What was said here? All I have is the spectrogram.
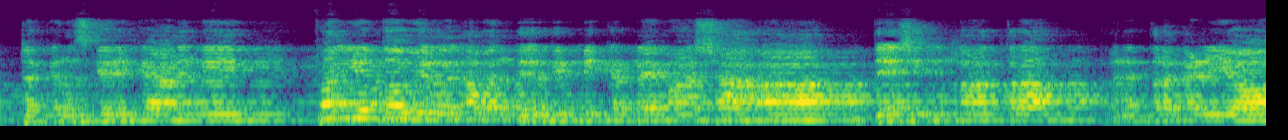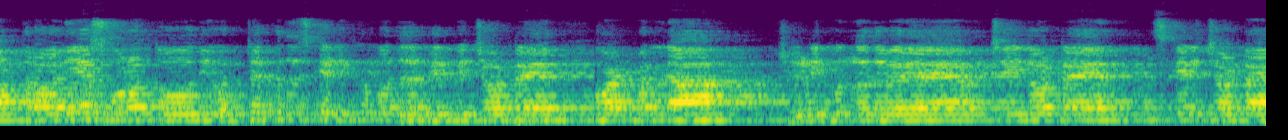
ഒറ്റയ്ക്ക് നിസ്കരിക്കുകയാണെങ്കിൽ അവൻ ദീർഘിപ്പിക്കട്ടെ ഉദ്ദേശിക്കുന്ന അത്ര അവൻ എത്ര കഴിയോ? അത്ര വലിയ സൂറത്ത് ഓതി ഒറ്റയ്ക്ക് നിസ്കരിക്കുമ്പോൾ ദീർഘിപ്പിച്ചോട്ടെ. കുഴപ്പമില്ല. ക്ഷീണിക്കുന്നത് വരെ അവൻ ചെയ്തോട്ടെ. നിസ്കരിച്ചോട്ടെ.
